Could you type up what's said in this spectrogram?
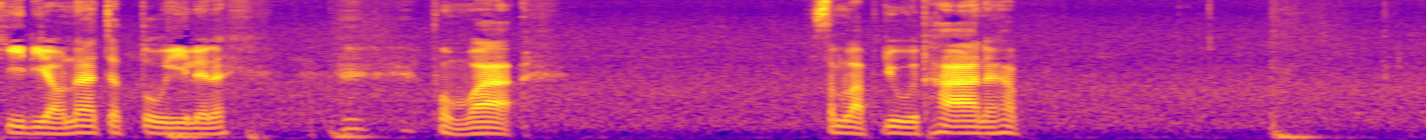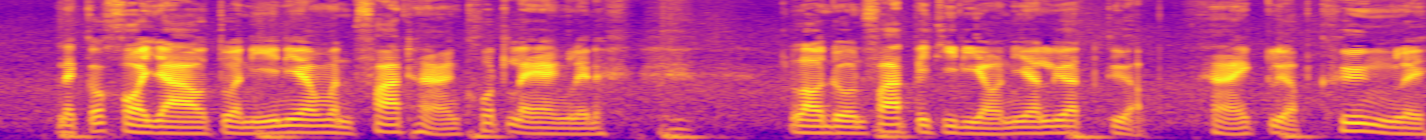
ทีเดียวน่าจะตุยเลยนะ ผมว่าสำหรับยูท่านะครับ และก็คอยาวตัวนี้เนี่ยมันฟาดหางโคตรแรงเลยนะ เราโดนฟาดไปทีเดียวเนี่ยเลือดเกือบหายเกือบครึ่งเลย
